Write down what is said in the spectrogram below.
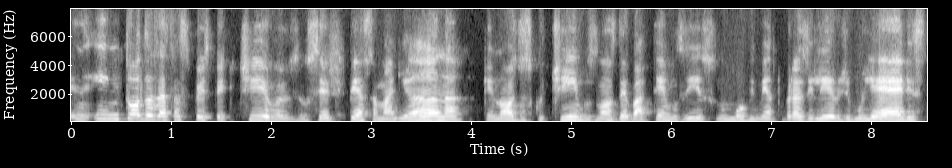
em todas essas perspectivas, eu sei o que pensa Mariana, que nós discutimos, nós debatemos isso no Movimento Brasileiro de Mulheres,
